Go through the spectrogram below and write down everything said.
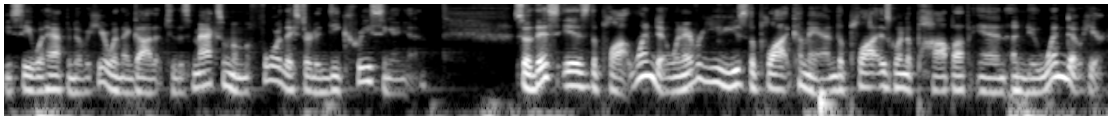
you see what happened over here, when they got it to this maximum of 4, they started decreasing again. So this is the plot window. Whenever you use the plot command, the plot is going to pop up in a new window here.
